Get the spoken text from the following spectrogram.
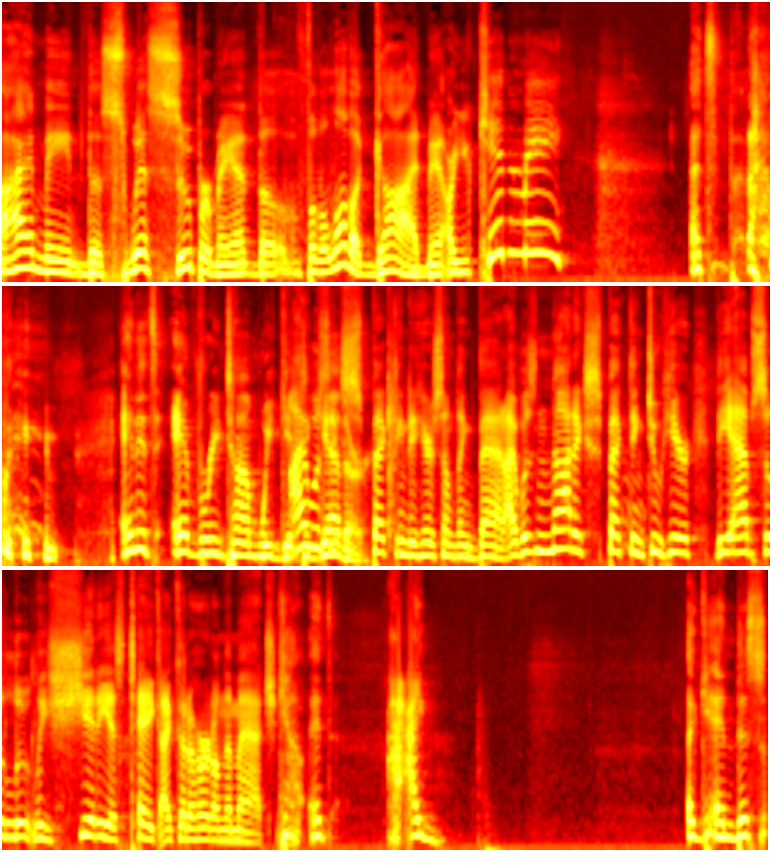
I mean, the Swiss Superman. The for the love of God, man, are you kidding me? That's I mean, and it's every time we get I was expecting to hear something bad. I was not expecting to hear the absolutely shittiest take I could have heard on the match. yeah, it. I, I again, this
